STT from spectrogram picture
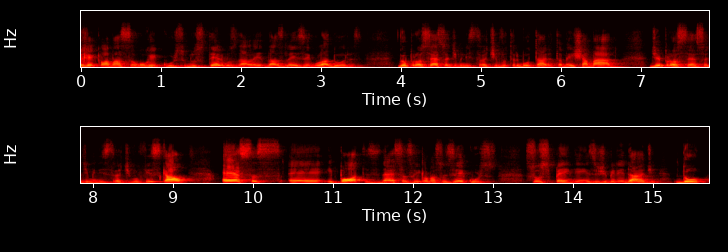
reclamação ou recurso nos termos das leis reguladoras do processo administrativo tributário, também chamado de processo administrativo fiscal, essas é, hipóteses, né, essas reclamações e recursos, suspendem a exigibilidade do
